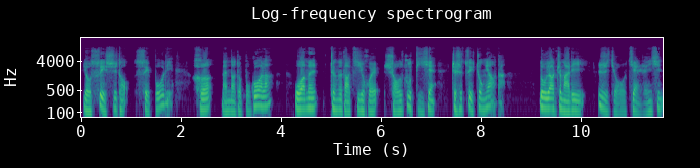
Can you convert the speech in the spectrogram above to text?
有碎石头、碎玻璃，河难道就不过了？我们争得到机会，守住底线，这是最重要的。路遥知马力。”日久见人心，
